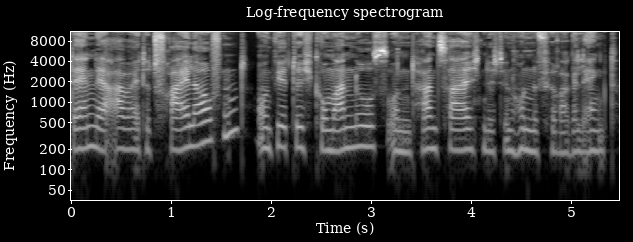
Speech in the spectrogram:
Denn der arbeitet freilaufend und wird durch Kommandos und Handzeichen durch den Hundeführer gelenkt.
